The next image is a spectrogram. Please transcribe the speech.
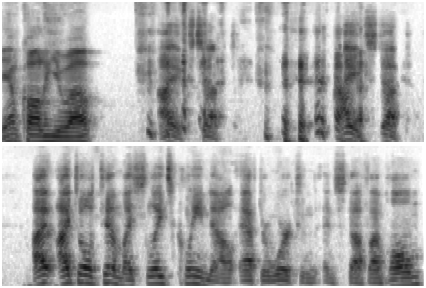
Yeah, I'm calling you out. I accept. I accept. I, I told Tim my slate's clean now after work and, and stuff. I'm home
